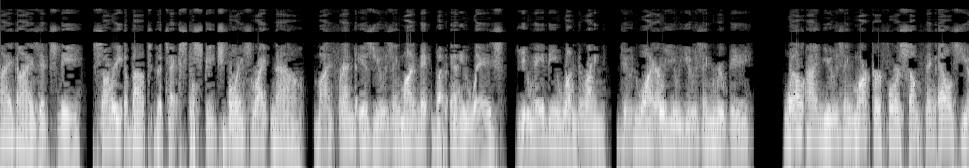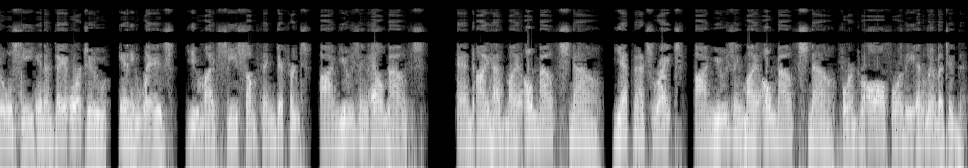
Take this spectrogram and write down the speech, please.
Hi guys it's me, sorry about the text-to-speech voice right now, my friend is using my mic but anyways, you may be wondering, dude why are you using Ruby? Well I'm using marker for something else you'll see in a day or two, anyways, you might see something different, I'm using L mouse. And I have my own mouse now, yep that's right, I'm using my own mouse now for Brawl for the Unlimited.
